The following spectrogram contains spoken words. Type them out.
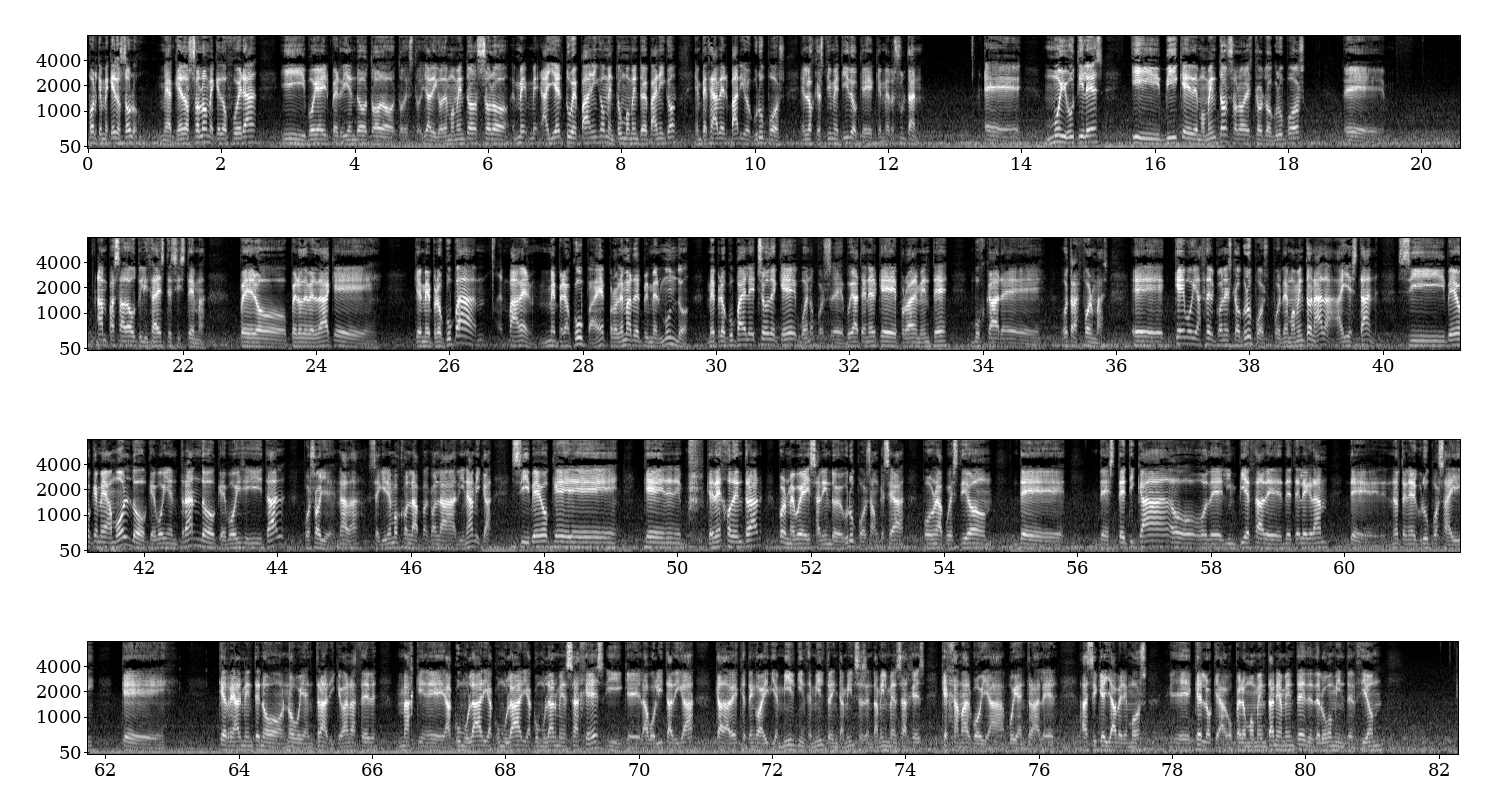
porque me quedo solo. Me quedo solo, me quedo fuera y voy a ir perdiendo todo, todo esto. Ya digo, de momento solo... Ayer tuve pánico, me entró un momento de pánico, empecé a ver varios grupos en los que estoy metido que, que me resultan eh, muy útiles y vi que de momento solo estos dos grupos eh, han pasado a utilizar este sistema pero, pero de verdad que, que me preocupa, a ver, me preocupa, ¿eh? Problemas del primer mundo. Me preocupa el hecho de que, bueno, pues eh, voy a tener que probablemente buscar eh, otras formas. Eh, ¿Qué voy a hacer con estos grupos? Pues de momento nada, ahí están. Si veo que me amoldo, que voy entrando, que voy y tal, pues oye, nada, seguiremos con la, con la dinámica. Si veo que, que, que dejo de entrar, pues me voy a ir saliendo de grupos, aunque sea por una cuestión de, de estética o, de limpieza de, Telegram, de no tener grupos ahí que, que realmente no, no, voy a entrar y que van a hacer más que acumular y acumular y acumular mensajes y que la bolita diga cada vez que tengo ahí 10.000, 15.000, 30.000, 60.000 mensajes que jamás voy a, voy a entrar a leer. Así que ya veremos eh, qué es lo que hago. Pero momentáneamente, desde luego, mi intención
